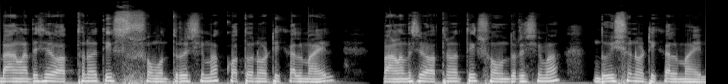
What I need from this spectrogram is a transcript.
বাংলাদেশের অর্থনৈতিক সমুদ্রসীমা কত নটিক্যাল মাইল? বাংলাদেশের অর্থনৈতিক সমুদ্রসীমা দুইশো নটিক্যাল মাইল।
